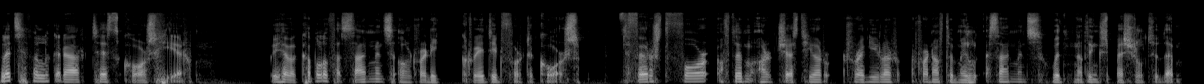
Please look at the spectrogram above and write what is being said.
Let's have a look at our test course here. We have a couple of assignments already created for the course. The first four of them are just your regular run-of-the-mill assignments with nothing special to them.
